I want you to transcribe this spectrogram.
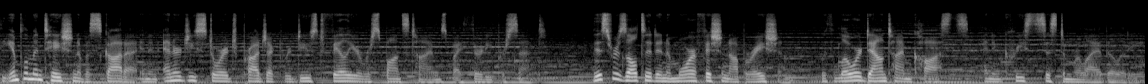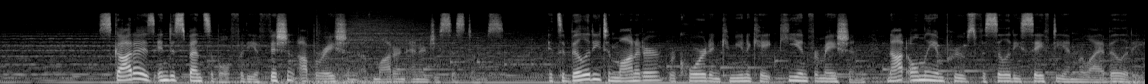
the implementation of a SCADA in an energy storage project reduced failure response times by 30%. This resulted in a more efficient operation, with lower downtime costs and increased system reliability. SCADA is indispensable for the efficient operation of modern energy systems. Its ability to monitor, record, and communicate key information not only improves facility safety and reliability,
